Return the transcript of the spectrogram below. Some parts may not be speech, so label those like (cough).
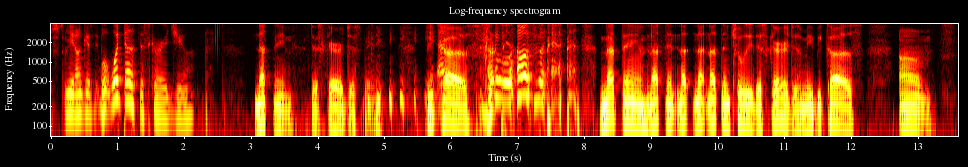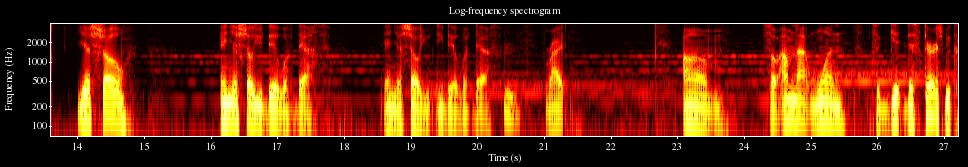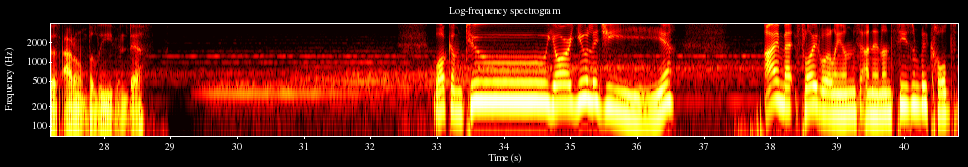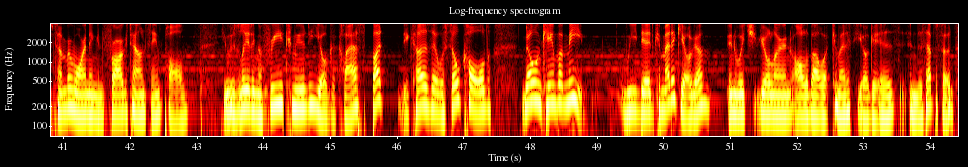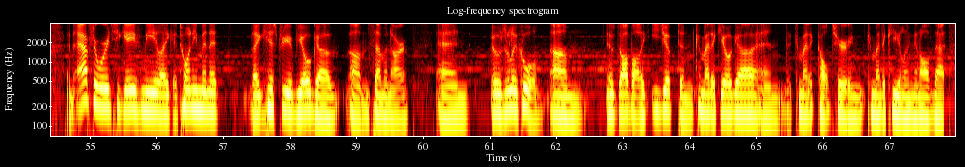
discouraged. You don't get. Well, what does discourage you? Nothing discourages me (laughs) because (laughs) I love that. (laughs) nothing, nothing, not, not, nothing truly discourages me because um, your show, in your show, you deal with death. In your show, you, you deal with death, Mm. right? Um, so I'm not one to get discouraged because I don't believe in death. Welcome to your eulogy. I met Floyd Williams on an unseasonably cold September morning in Frogtown, St. Paul. He was leading a free community yoga class, but because it was so cold, no one came but me. We did Kemetic yoga, in which you'll learn all about what Kemetic yoga is in this episode. And afterwards, he gave me like a 20 minute like history of yoga um, seminar, and it was really cool. Um, it was all about like Egypt and Kemetic yoga and the Kemetic culture and Kemetic healing and all of that.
